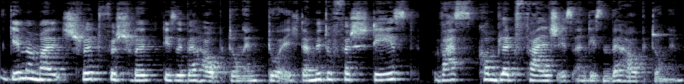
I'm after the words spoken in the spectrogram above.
Gehen wir mal Schritt für Schritt diese Behauptungen durch, damit du verstehst, was komplett falsch ist an diesen Behauptungen.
